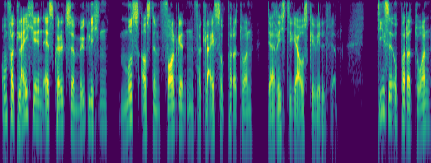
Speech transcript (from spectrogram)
Um Vergleiche in SQL zu ermöglichen, muss aus den folgenden Vergleichsoperatoren der richtige ausgewählt werden. Diese Operatoren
